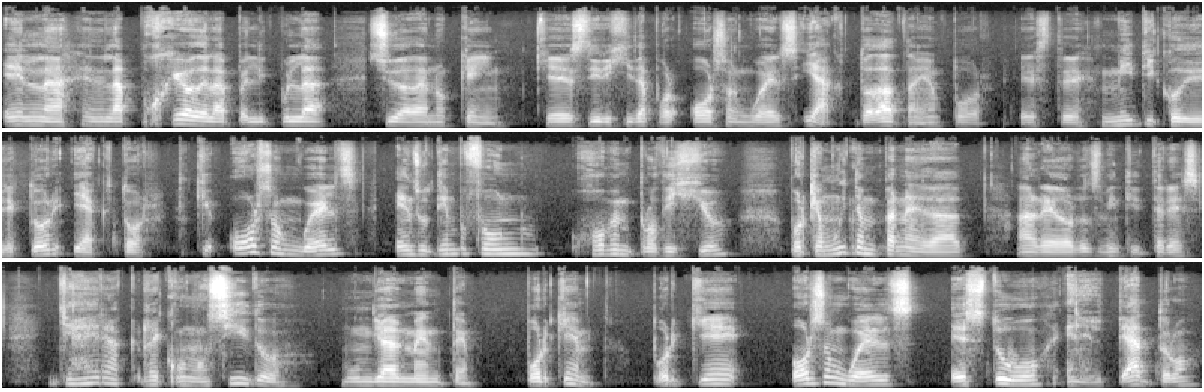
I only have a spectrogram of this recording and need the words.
en, la, en el apogeo de la película Ciudadano Kane, que es dirigida por Orson Welles y actuada también por este mítico director y actor. Que Orson Welles en su tiempo fue un joven prodigio porque a muy temprana edad, alrededor de los 23, ya era reconocido mundialmente. ¿Por qué? Porque Orson Welles estuvo en el teatro,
